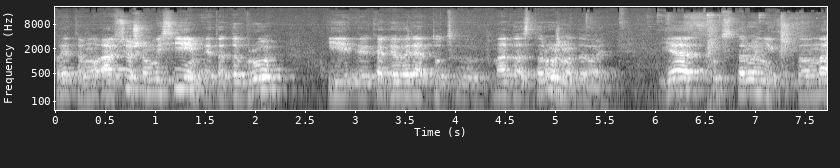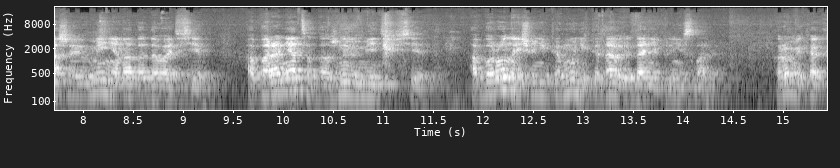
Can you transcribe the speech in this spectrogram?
Поэтому, а все, что мы сеем, это добро. И, э, как говорят, тут э, надо осторожно давать. Я тут сторонник, что наше умение надо давать всем. Обороняться должны уметь все. Оборона еще никому никогда вреда не принесла, кроме как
